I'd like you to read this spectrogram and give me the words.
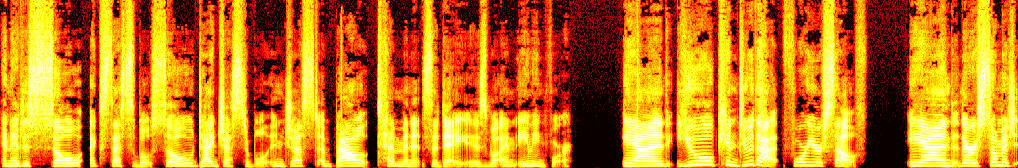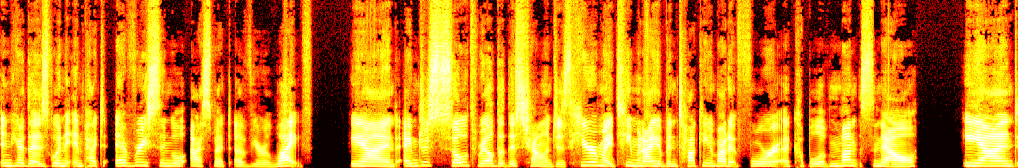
And it is so accessible, so digestible in just about 10 minutes a day, is what I'm aiming for. And you can do that for yourself. And there is so much in here that is going to impact every single aspect of your life. And I'm just so thrilled that this challenge is here. My team and I have been talking about it for a couple of months now, and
